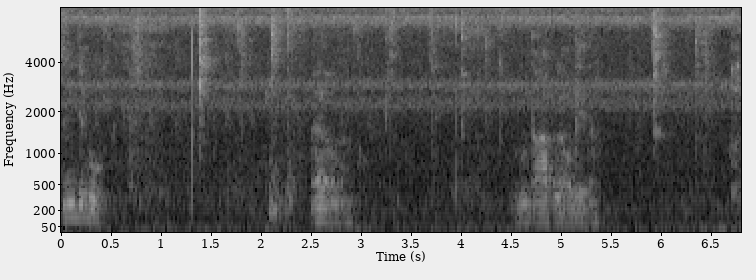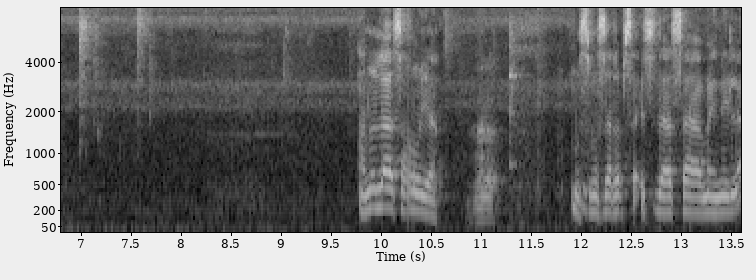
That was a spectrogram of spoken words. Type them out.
Hindi po. Ayun. Pumunta nga pala ako dito. Ano lasa kuya? Sarap. Mas masarap sa isda sa Maynila.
